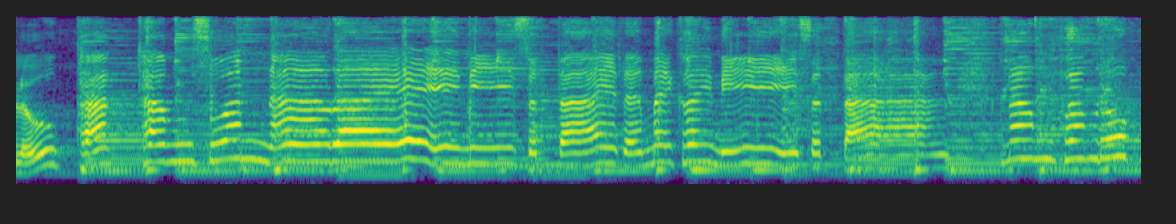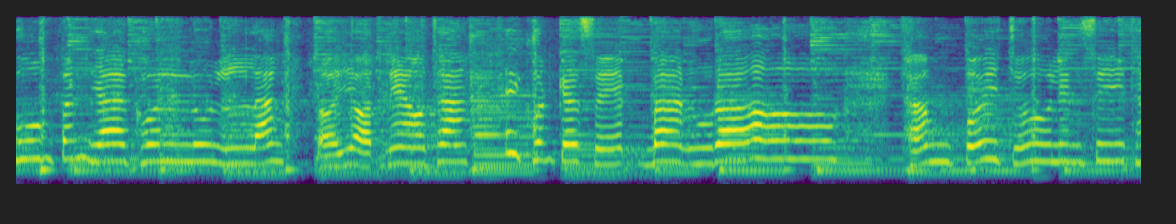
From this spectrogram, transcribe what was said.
ปลูกผักทำสวนอะไร มีสไตล์แต่ไม่ค่อยมีสตางค์นำความรู้ภูมิปัญญาคนรุ่นหลัง ต่อยอดแนวทางให้คนเกษตรบ้านเราทำปุ๋ยจุลินทรีย์ท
